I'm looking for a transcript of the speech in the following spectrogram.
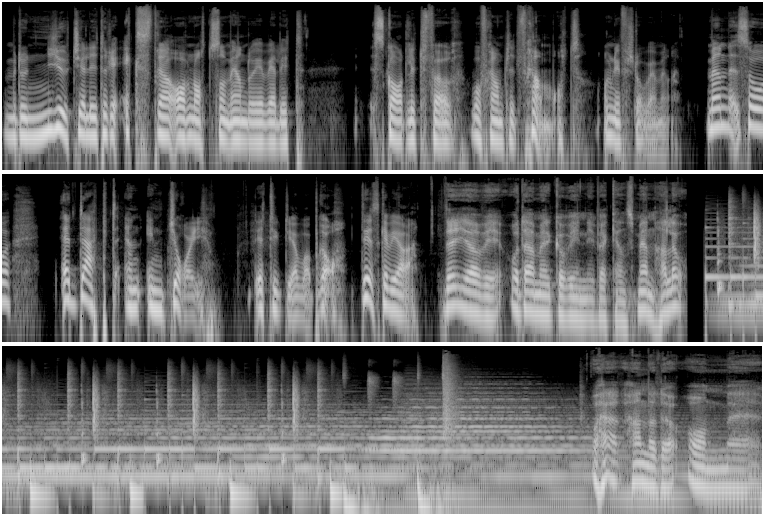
men då njuter jag lite extra av något som ändå är väldigt skadligt för vår framtid framåt. Om ni förstår vad jag menar. Men så adapt and enjoy. Det tyckte jag var bra. Det ska vi göra. Det gör vi och därmed går vi in i veckans Men hallå! Och här handlar det om eh,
